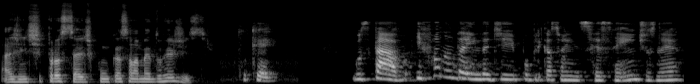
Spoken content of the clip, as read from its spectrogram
a gente procede com o cancelamento do registro. Ok. Gustavo, e falando ainda de publicações recentes, né?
